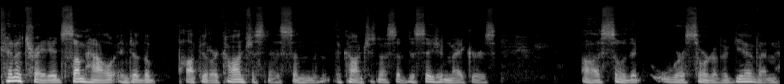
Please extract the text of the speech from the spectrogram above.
penetrated somehow into the popular consciousness and the consciousness of decision makers, uh, so that we're sort of a given.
